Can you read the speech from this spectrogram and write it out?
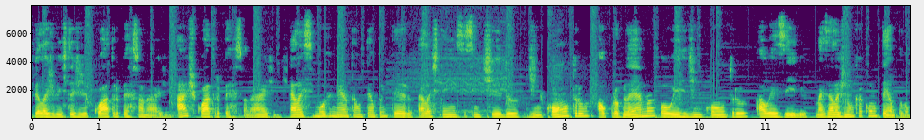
pelas vistas de quatro personagens. As quatro personagens, elas se movimentam o tempo inteiro. Elas têm esse sentido de encontro ao problema ou ir de encontro ao exílio, mas elas nunca contemplam.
